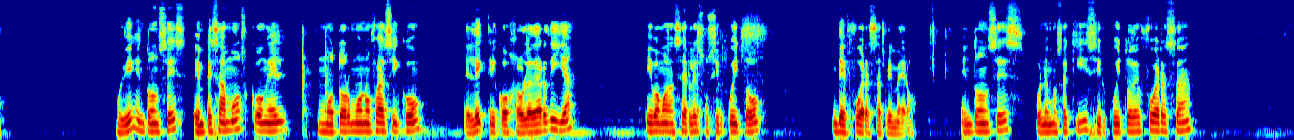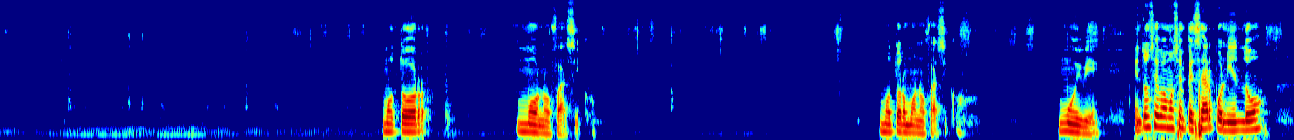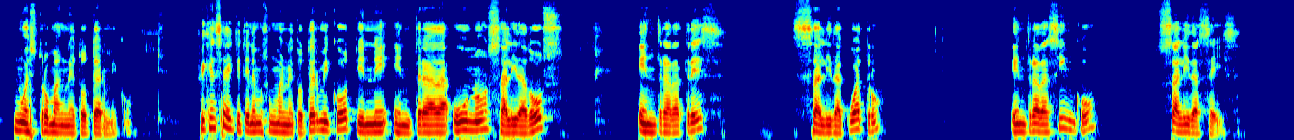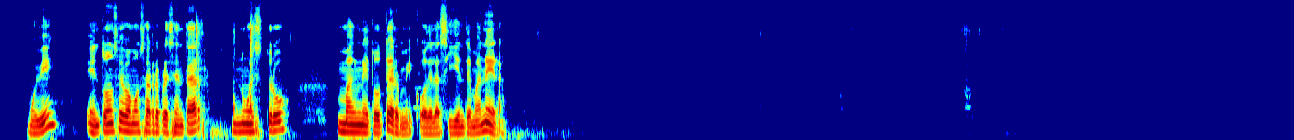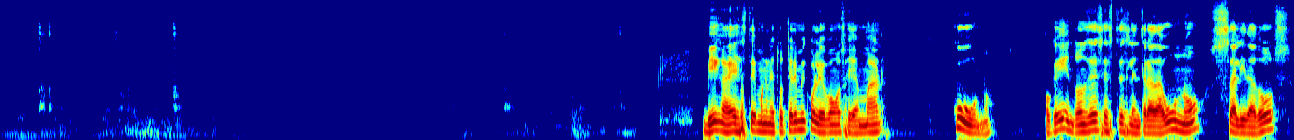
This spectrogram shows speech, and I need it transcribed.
Muy bien, entonces empezamos con el motor monofásico eléctrico jaula de ardilla y vamos a hacerle su circuito de fuerza primero. Entonces ponemos aquí circuito de fuerza motor monofásico. Motor monofásico. Muy bien. Entonces vamos a empezar poniendo nuestro magneto térmico. Fíjense que tenemos un magneto térmico, tiene entrada 1, salida 2, entrada 3, salida 4, entrada 5, salida 6. Muy bien, entonces vamos a representar nuestro magnetotérmico de la siguiente manera. Bien, a este magnetotérmico le vamos a llamar Q1. Ok, entonces esta es la entrada 1, salida 2,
